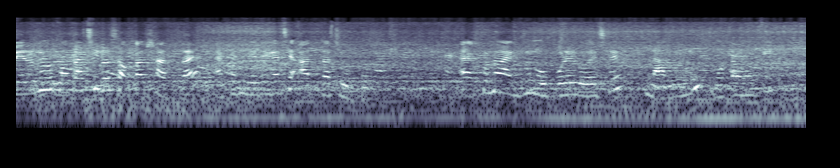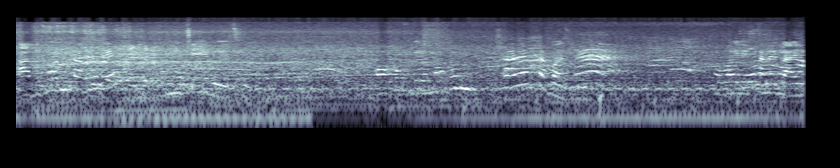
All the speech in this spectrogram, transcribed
বেরোনোর কথা ছিল সকাল সাতটায়, এখন বেজে গেছে আটটা চৌদ্দ। এখনও একজন ওপরে রয়েছে, নামিনি, মোটামুটি আধ ঘণ্টা ধরে নিচেই রয়েছে। কখন বেরোনো? সাড়ে আটটা বাজে সবাই এখানে লাইন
